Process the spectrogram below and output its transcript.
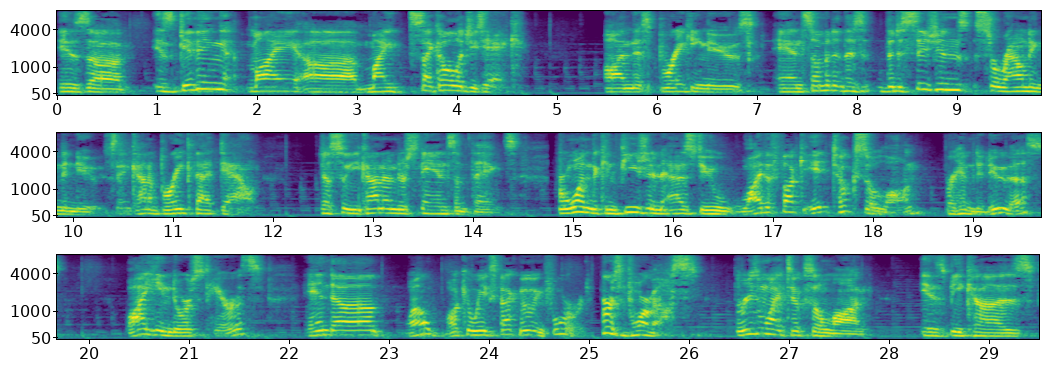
is uh, is giving my uh, my psychology take on this breaking news and some of the, the decisions surrounding the news and kind of break that down just so you kind of understand some things. For one, the confusion as to why the fuck it took so long for him to do this, why he endorsed Harris, and, uh, well, what can we expect moving forward? First and foremost, the reason why it took so long is because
